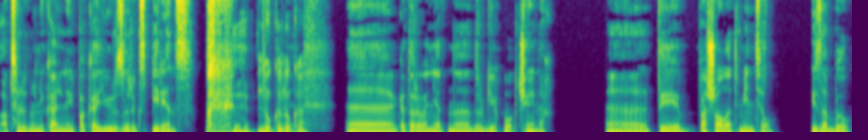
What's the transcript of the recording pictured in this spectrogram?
абсолютно уникальный пока user experience, Ну-ка, ну-ка. э, которого нет на других блокчейнах. Э, Ты пошел, отминтил и забыл.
